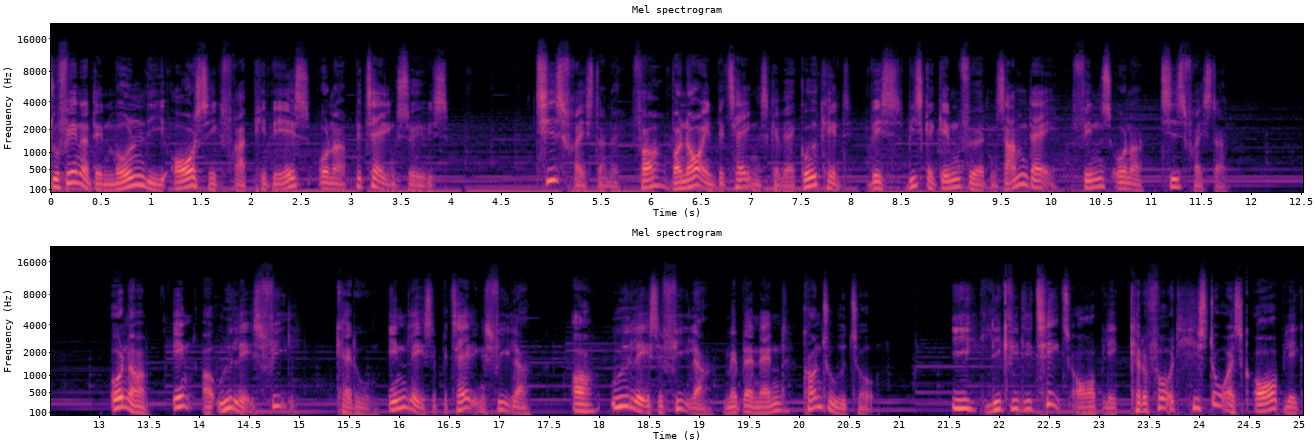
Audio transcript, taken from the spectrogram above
Du finder den månedlige oversigt fra PBS under betalingsservice. Tidsfristerne for, hvornår en betaling skal være godkendt, hvis vi skal gennemføre den samme dag, findes under tidsfrister. Under Ind- og udlæs fil kan du indlæse betalingsfiler og udlæse filer med blandt andet kontoudtog. I likviditetsoverblik kan du få et historisk overblik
